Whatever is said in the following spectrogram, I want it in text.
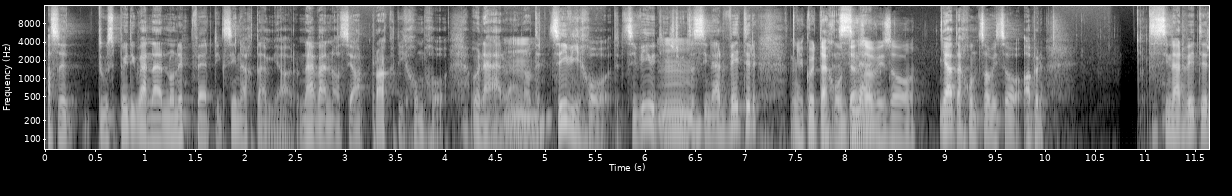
also die Ausbildung wäre noch nicht fertig gewesen nach diesem Jahr. Und dann wäre noch ein Jahr Praktikum gekommen. Und dann wäre noch der Zivi gekommen, der Zivildienst. Und das sind dann wieder, Ja gut, der kommt ja sowieso. ja, der kommt sowieso, aber das sind dann wieder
